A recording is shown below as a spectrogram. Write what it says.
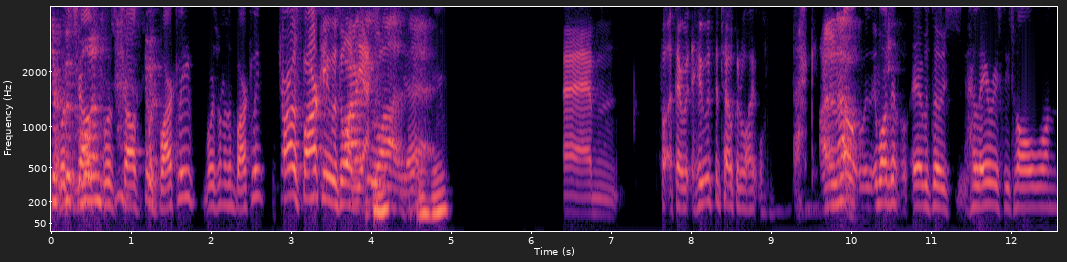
There Was was Charles one. was Charles was Barkley? Was one of them Barkley? Charles Barkley was one. Barkley Yeah. was, Yeah. yeah. Mhm. Um, f- there, was- who was the token white one? Back. I don't No, know. it wasn't. It was those hilariously tall one.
